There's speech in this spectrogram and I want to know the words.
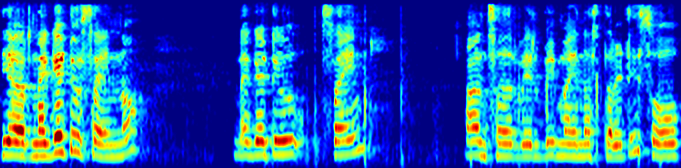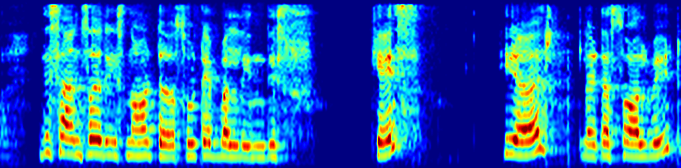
here negative sign no? Negative sign answer will be minus 30 so this answer is not uh, suitable in this case. Here let us solve it.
